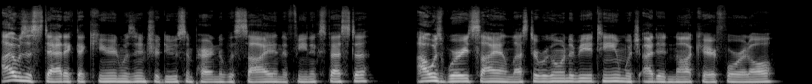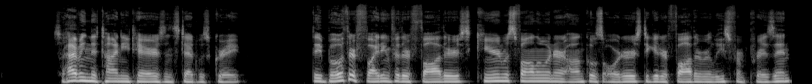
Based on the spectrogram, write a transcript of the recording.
I was ecstatic that Kirin was introduced and partnered with Saya in the Phoenix Festa. I was worried Saya and Lester were going to be a team, which I did not care for at all. So having the Tiny tears instead was great. They both are fighting for their fathers. Kirin was following her uncle's orders to get her father released from prison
